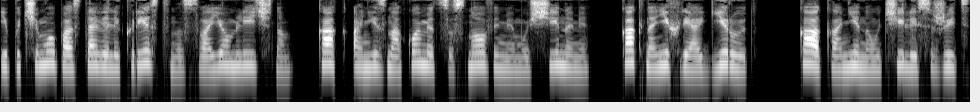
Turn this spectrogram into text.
и почему поставили крест на своем личном, как они знакомятся с новыми мужчинами, как на них реагируют, как они научились жить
